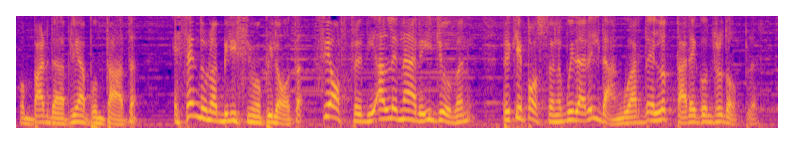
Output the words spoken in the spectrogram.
compare dalla prima puntata, essendo un abilissimo pilota, si offre di allenare i giovani perché possano guidare il Danguard e lottare contro Doppler.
